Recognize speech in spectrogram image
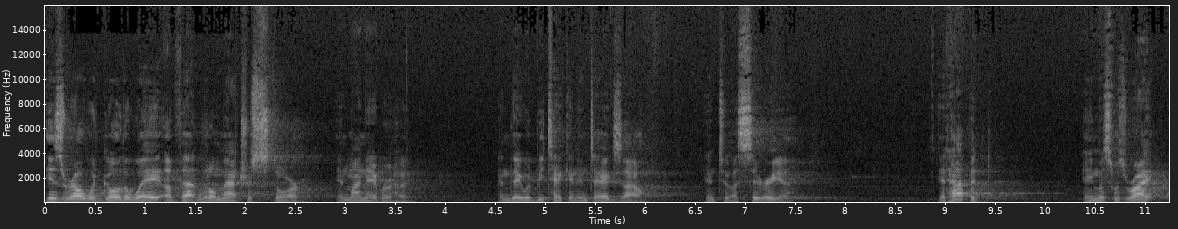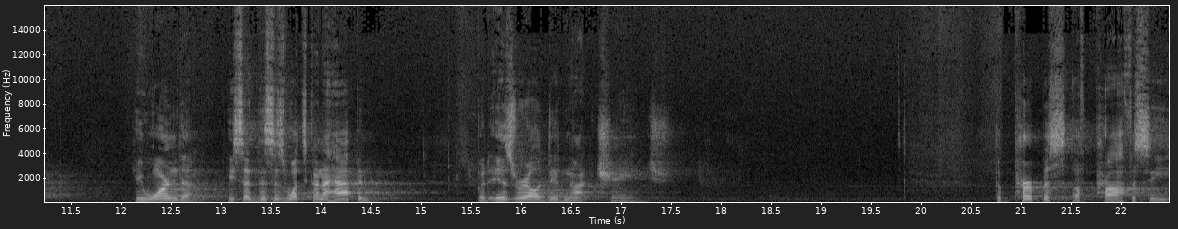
Israel would go the way of that little mattress store in my neighborhood, and they would be taken into exile, into Assyria. It happened. Amos was right. He warned them. He said, This is what's going to happen. But Israel did not change. The purpose of prophecy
